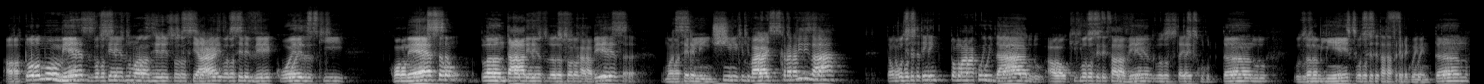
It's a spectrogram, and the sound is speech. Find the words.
A todo momento, você entra nas redes sociais, você vê coisas que começam a plantar dentro da sua cabeça uma sementinha que vai te escravizar. Então você tem que tomar cuidado ao que você está vendo, você está escutando, os ambientes que você está frequentando,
